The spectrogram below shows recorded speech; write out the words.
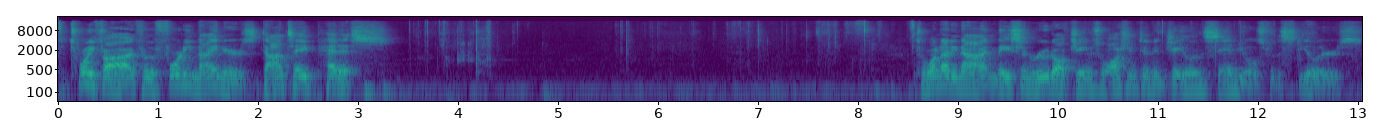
To 25 for the 49ers, Dante Pettis. To 199, Mason Rudolph, James Washington, and Jaylen Samuels for the Steelers.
